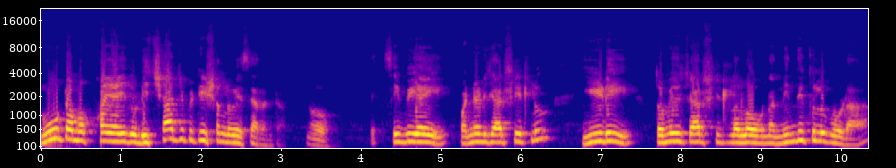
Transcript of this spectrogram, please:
నూట ముప్పై ఐదు డిశ్చార్జ్ పిటిషన్లు వేశారంట. సిబిఐ పన్నెండు ఛార్జ్షీట్లు ఈడీ తొమ్మిది ఛార్జ్షీట్లలో ఉన్న నిందితులు కూడా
